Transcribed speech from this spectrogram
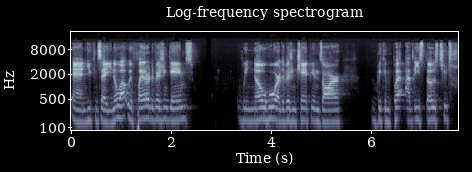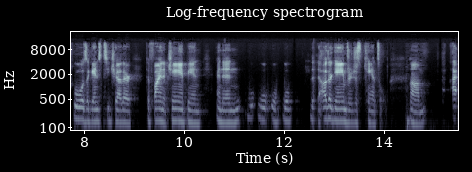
And you can say, you know what, we've played our division games. We know who our division champions are. We can put at least those two schools against each other to find a champion. And then we'll, we'll, we'll, the other games are just canceled. Um, I,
